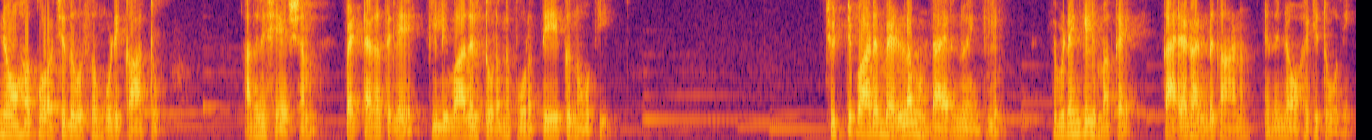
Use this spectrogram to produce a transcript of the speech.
നോഹ കുറച്ച് ദിവസം കൂടി കാത്തു. അതിനുശേഷം പെട്ടകത്തിലെ കിളിവാതിൽ തുറന്ന് പുറത്തേക്ക് നോക്കി. ചുറ്റുപാടും വെള്ളമുണ്ടായിരുന്നുവെങ്കിലും എവിടെയെങ്കിലുമൊക്കെ കര കണ്ട് കാണും എന്ന് നോഹയ്ക്ക് തോന്നി.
